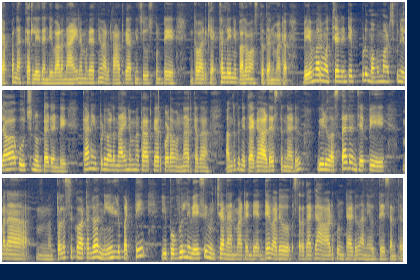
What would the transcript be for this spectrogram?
చెప్పనక్కర్లేదండి. వాళ్ళ నాయనమ్మ గారిని వాళ్ళ తాతగారిని చూసుకుంటే ఇంకా వాడికి ఎక్కడలేని బలం వస్తుంది అనమాట భీమవరం వచ్చాడంటే ఎప్పుడు మొహం మార్చుకుని ఇలా కూర్చుని ఉంటాడండి. కానీ ఇప్పుడు వాళ్ళ నాయనమ్మ తాతగారు కూడా ఉన్నారు కదా. అందుకని తెగ ఆడేస్తున్నాడు. వీడు వస్తాడని చెప్పి మన తులసి కోటలో నీళ్ళు పట్టి ఈ పువ్వుల్ని వేసి ఉంచాను అనమాట అండి అంటే వాడు సరదాగా ఆడుకుంటాడు అనే ఉద్దేశంతో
